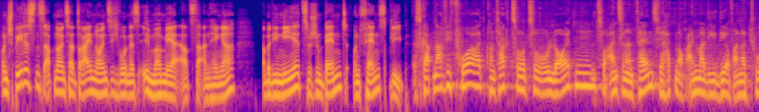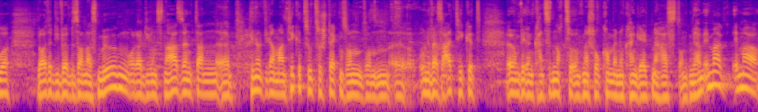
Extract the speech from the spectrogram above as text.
Und spätestens ab 1993 wurden es immer mehr Ärzteanhänger aber die Nähe zwischen Band und Fans blieb. Es gab nach wie vor halt Kontakt zu, zu Leuten, zu einzelnen Fans. Wir hatten auch einmal die Idee auf einer Tour, Leute, die wir besonders mögen oder die uns nah sind, dann äh, hin und wieder mal ein Ticket zuzustecken, so ein, so ein äh, Universalticket. Irgendwie, dann kannst du noch zu irgendeiner Show kommen, wenn du kein Geld mehr hast. Und wir haben immer, immer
